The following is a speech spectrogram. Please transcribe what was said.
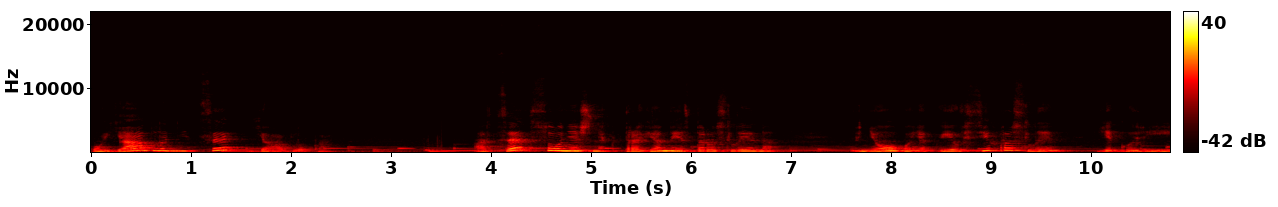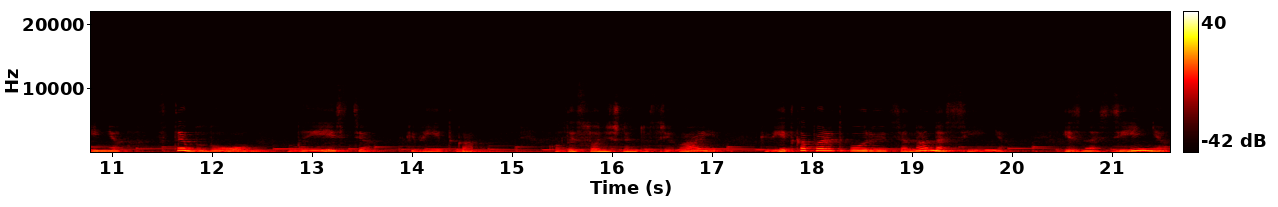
у яблуні це яблука. А це соняшник трав'яниста рослина. В нього, як і у всіх рослин, є коріння, стебло, листя, квітка. Коли соняшник дозріває, квітка перетворюється на насіння, і з насіння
